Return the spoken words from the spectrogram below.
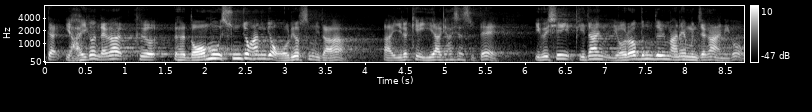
그러니까 야 이건 내가 그 어, 너무 순종하는 게 어렵습니다. 아, 이렇게 이야기하셨을 때 이것이 비단 여러분들만의 문제가 아니고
